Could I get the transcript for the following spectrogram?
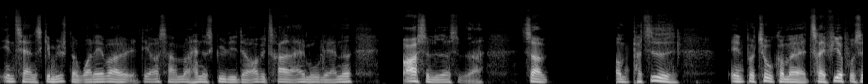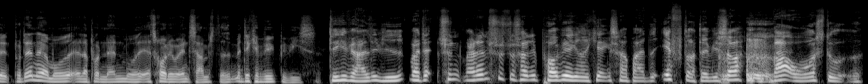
interne skemysler, whatever, det er også ham, og han er skyldig op i træet og alt muligt andet, og så videre, og så videre. Så om partiet ind på 2,34 procent på den her måde, eller på den anden måde. Jeg tror, det var en samme sted, men det kan vi ikke bevise. Det kan vi aldrig vide. Hvordan, synes, hvordan synes du så, det påvirkede regeringsarbejdet efter, da vi så var overstået?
